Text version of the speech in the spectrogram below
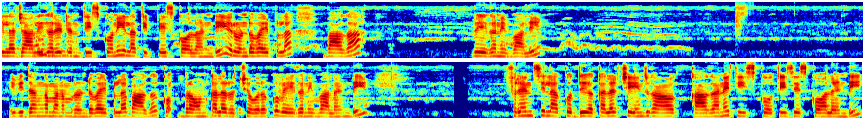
ఇలా జాలి గరిటెను తీసుకొని ఇలా తిప్పేసుకోవాలండి. రెండు వైపులా బాగా వేగనివ్వాలి. ఈ విధంగా మనం రెండు వైపులా బాగా కొ- బ్రౌన్ కలర్ వచ్చే వరకు వేగనివ్వాలండి. ఫ్రెండ్స్ ఇలా కొద్దిగా కలర్ చేంజ్ కా కాగానే తీసుకో తీసేసుకోవాలండి.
